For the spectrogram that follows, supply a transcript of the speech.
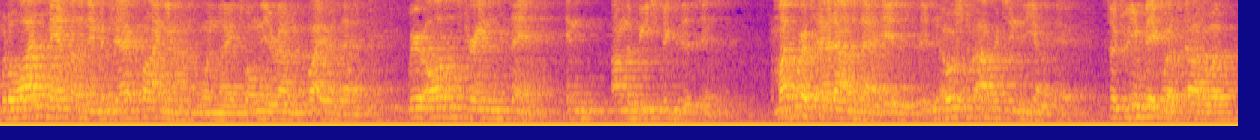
But a wise man by the name of Jack Kleinjans one night told me around a fire that we're all just grains of sand in, on the beach of existence. My part to add on to that is there's an ocean of opportunity out there. So dream big, West Ottawa.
